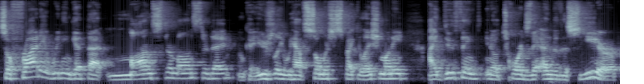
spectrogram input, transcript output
So Friday, we didn't get that monster, monster day. Okay, usually we have so much speculation money. I do think, you know, towards the end of this year,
